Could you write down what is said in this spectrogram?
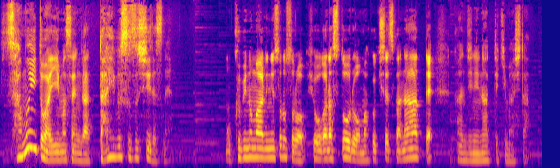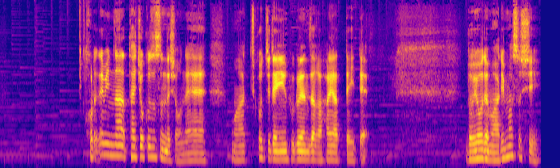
寒いとは言いませんが、だいぶ涼しいですね。もう首の周りにそろそろヒョウ柄ストールを巻く季節かなって感じになってきました。これでみんな体調崩すんでしょうね。もうあっちこっちでインフルエンザが流行っていて、土曜でもありますし、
